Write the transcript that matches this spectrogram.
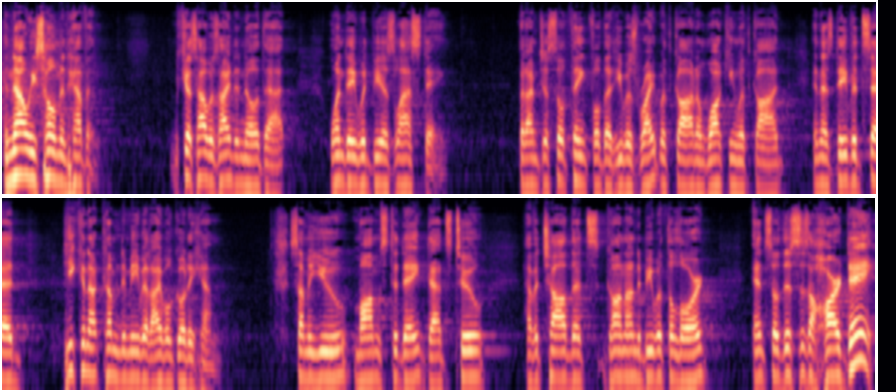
And now he's home in heaven. Because how was I to know that? one day would be his last day. But I'm just so thankful that he was right with God and walking with God. And as David said, he cannot come to me, but I will go to him. Some of you moms today, dads too, have a child that's gone on to be with the Lord. And so this is a hard day,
